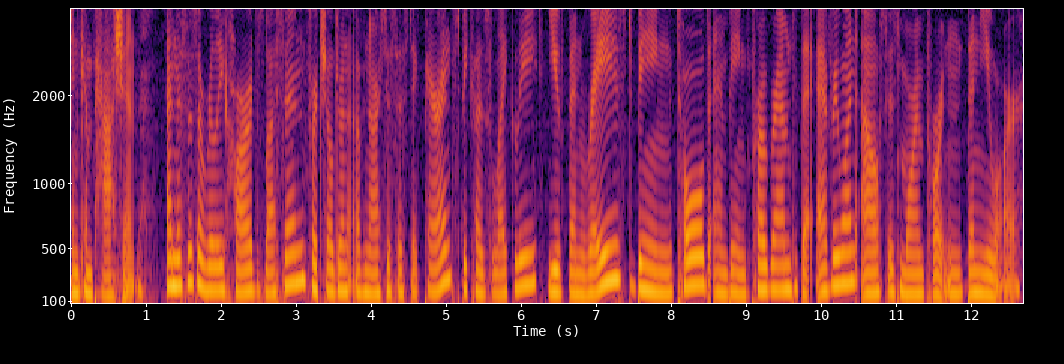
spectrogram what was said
and compassion. And this is a really hard lesson for children of narcissistic parents because likely you've been raised being told and being programmed that everyone else is more important than you are.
